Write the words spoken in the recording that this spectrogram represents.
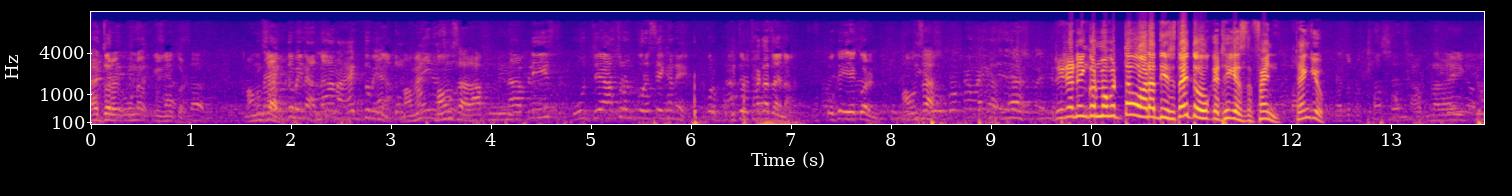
এই ধরো, ওনা- করো। মামুন না, স্যার। একদমই না না না একদমই না। মামুন স্যার আপনি না প্লিজ ও যে আচরণ করেছে এখানে ভিতরে থাকা যায় না। ওকে ইয়ে করেন। মামুন স্যার। রিটার্নিং কর্মকর্তাও অর্ডার দিয়েছে তাই তো? ওকে ঠিক আছে ফাইন থ্যাংক ইউ আপনারা একটু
